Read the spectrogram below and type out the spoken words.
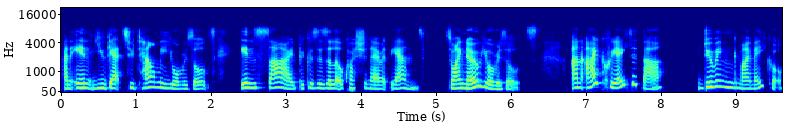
And in you get to tell me your results inside because there's a little questionnaire at the end. So I know your results. And I created that doing my makeup.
